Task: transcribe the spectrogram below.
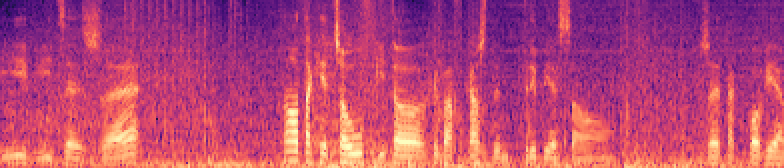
I widzę, że... No, takie czołówki to chyba w każdym trybie są, że tak powiem,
